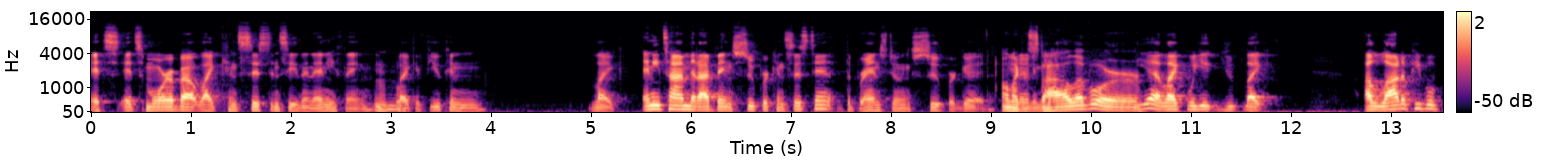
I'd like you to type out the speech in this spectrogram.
it's it's more about like consistency than anything. Mm-hmm. Like if you can like anytime that I've been super consistent, the brand's doing super good. on You like a I mean? style level, or Yeah, like well, you, you like a lot of people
